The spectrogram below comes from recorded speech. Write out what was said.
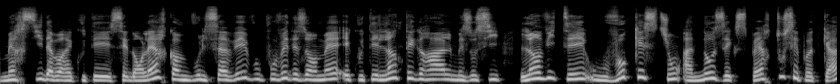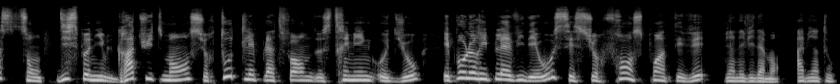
Merci d'avoir écouté C'est dans l'air. Comme vous le savez, vous pouvez désormais écouter l'intégrale, mais aussi l'invité ou vos questions à nos experts. Tous ces podcasts sont disponibles gratuitement sur toutes les plateformes de streaming audio. Et pour le replay vidéo, c'est sur France.tv, bien évidemment. À bientôt.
